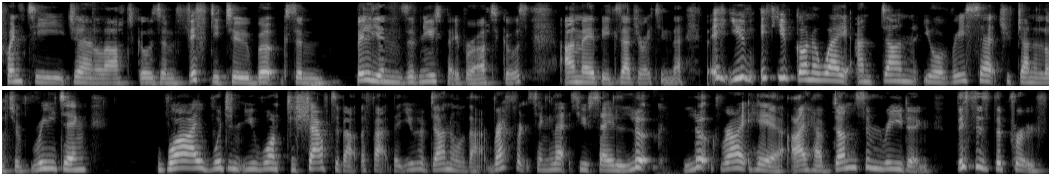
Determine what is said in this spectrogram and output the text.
20 journal articles and 52 books and billions of newspaper articles, I may be exaggerating there, but if you've if you've gone away and done your research, you've done a lot of reading, why wouldn't you want to shout about the fact that you have done all that? Referencing lets you say, look, look right here. I have done some reading. This is the proof.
